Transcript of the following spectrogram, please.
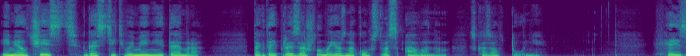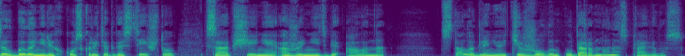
имел честь гостить в имении Темра. Тогда и произошло мое знакомство с Аланом», — сказал Тони. Хейзел было нелегко скрыть от гостей, что сообщение о женитьбе Алана стало для нее тяжелым ударом, но она справилась.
